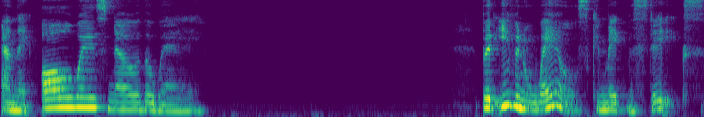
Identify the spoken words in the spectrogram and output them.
and they always know the way. But even whales can make mistakes.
